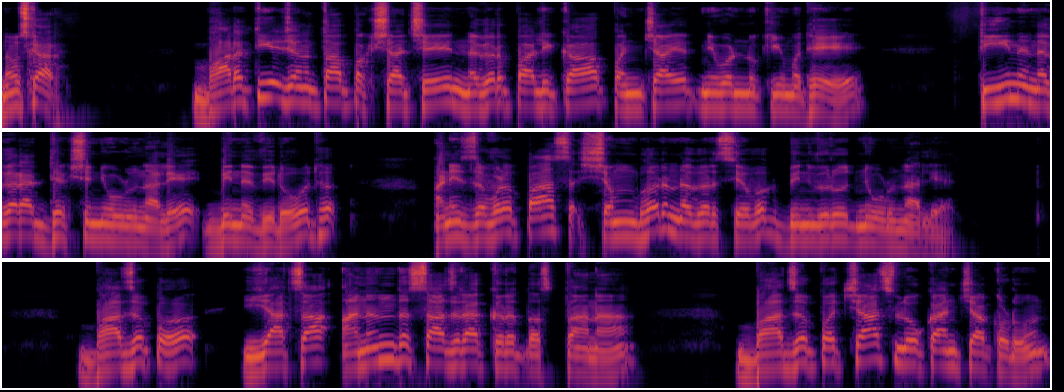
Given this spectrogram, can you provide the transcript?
नमस्कार. भारतीय जनता पक्षाचे नगरपालिका पंचायत निवडणुकीमध्ये तीन नगराध्यक्ष निवडून आले बिनविरोध आणि जवळपास शंभर नगरसेवक बिनविरोध निवडून आले आहेत. भाजप याचा आनंद साजरा करत असताना भाजपच्याच लोकांच्याकडून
